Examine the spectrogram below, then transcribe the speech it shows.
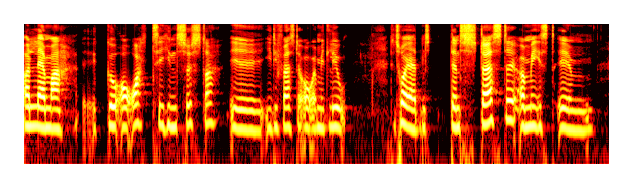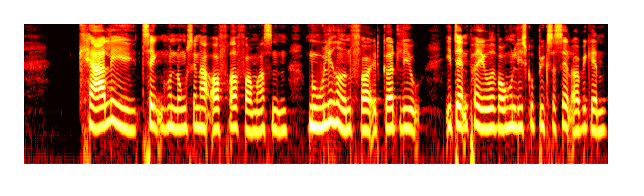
og lade mig øh, gå over til hendes søster øh, i de første år af mit liv. Det tror jeg er den, den største og mest øh, kærlige ting, hun nogensinde har offret for mig. Sådan muligheden for et godt liv i den periode, hvor hun lige skulle bygge sig selv op igen.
